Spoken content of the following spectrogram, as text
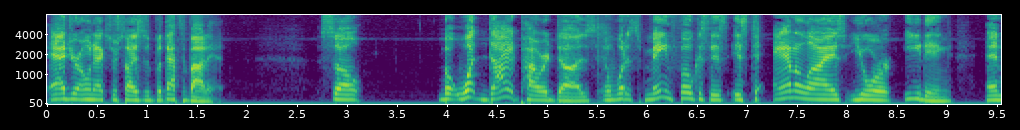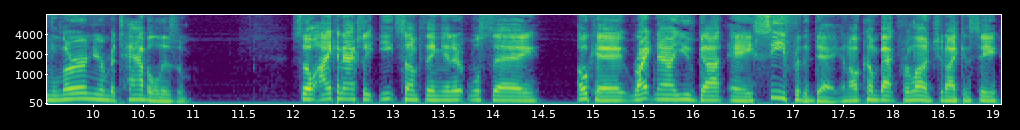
add your own exercises, but that's about it. So, but what Diet Power does and what its main focus is, is to analyze your eating and learn your metabolism. So I can actually eat something and it will say, okay, right now you've got a C for the day. And I'll come back for lunch and I can see,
